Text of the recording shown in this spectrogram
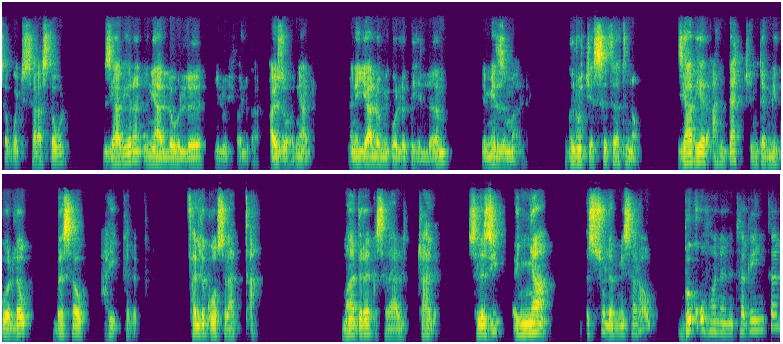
ሰዎች ሳያስተውል እግዚአብሔርን እኔ ያለሁልህ ይሉ ይፈልጋል አይዞ እኔ ያለሁ እኔ እያለው የሚጎልብህ የለም የሚል አለ። ወገኖች ስህተት ነው። እግዚአብሔር አንዳች እንደሚጎለው በሰው አይገለግል ፈልጎ ስላጣ ማድረግ ስላልቻለ። ስለዚህ እኛ እሱ ለሚሰራው ብቁ ሆነን ተገኝተን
